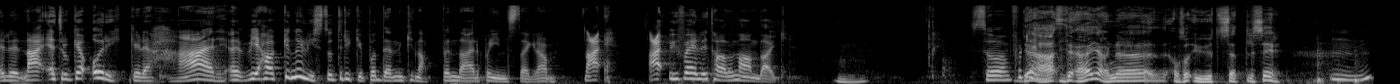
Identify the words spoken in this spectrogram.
Eller nei, jeg tror ikke jeg orker det her. Eh, vi har ikke noe lyst til å trykke på den knappen der på Instagram. Nei. nei vi får heller ta det en annen dag. Mm. Så fortell. Det er, det er gjerne altså utsettelser. Mm.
